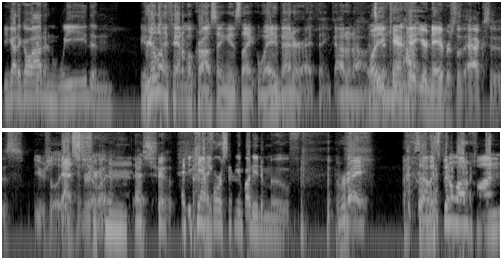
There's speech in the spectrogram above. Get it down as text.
you got to go out and weed and real know? life Animal Crossing is like way better. I think. I don't know. It's well, you can't hit your neighbors with axes usually. That's true. Mm. That's true. And you can't like, force anybody to move. right. So it's been a lot of fun,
